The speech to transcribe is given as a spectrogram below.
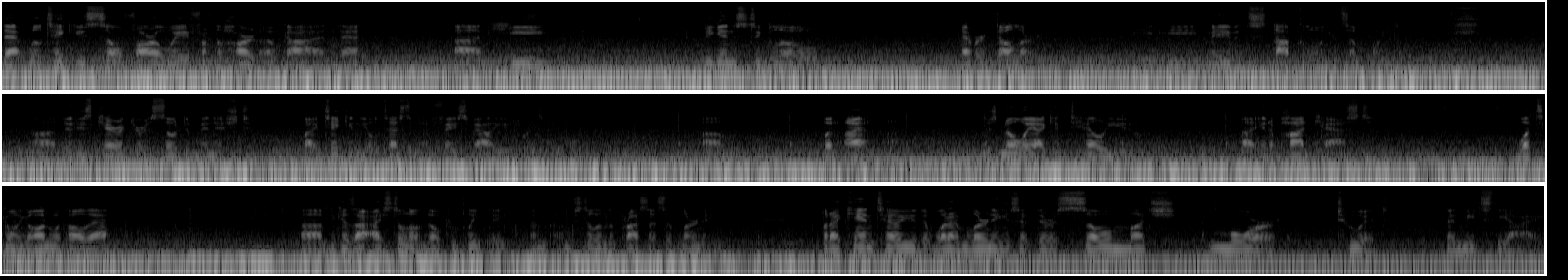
that will take you so far away from the heart of God that uh, He begins to glow ever duller. He, he may even stop glowing at some point. Uh, that his character is so diminished by taking the Old Testament at face value, for example. Um, but I, there's no way I can tell you uh, in a podcast what's going on with all that. Uh, because I, I, still don't know completely. I'm, I'm still in the process of learning. But I can tell you that what I'm learning is that there is so much more to it than meets the eye.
